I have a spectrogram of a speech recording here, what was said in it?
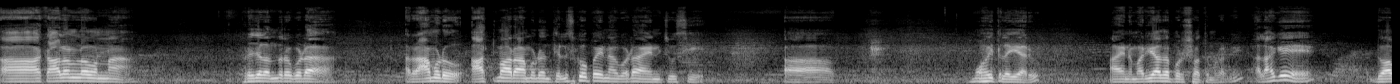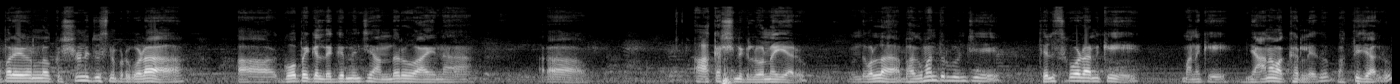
ఆ కాలంలో ఉన్న ప్రజలందరూ కూడా రాముడు ఆత్మారాముడు అని తెలుసుకోపోయినా కూడా ఆయన చూసి మోహితులయ్యారు. ఆయన మర్యాద పురుషోత్తముడని. అలాగే ద్వాపరయుగంలో కృష్ణుని చూసినప్పుడు కూడా గోపికల దగ్గర నుంచి అందరూ ఆయన ఆకర్షణకు ఆకర్షణకి లోనయ్యారు. అందువల్ల భగవంతుడి గురించి తెలుసుకోవడానికి మనకి జ్ఞానం అక్కర్లేదు భక్తి చాలు.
